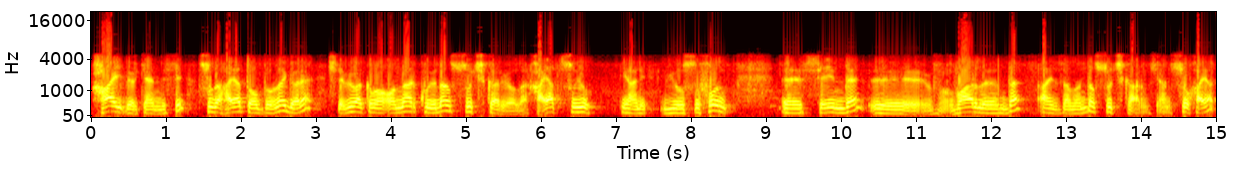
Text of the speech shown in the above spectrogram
haydır kendisi. Su da hayat olduğuna göre işte bir bakıma onlar kuyudan su çıkarıyorlar. Hayat suyu. Yani Yusuf'un e, şeyinde e, varlığında aynı zamanda su çıkarmış. Yani su hayat.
